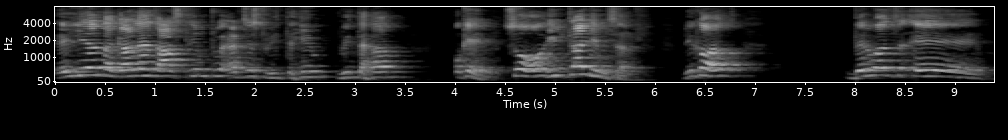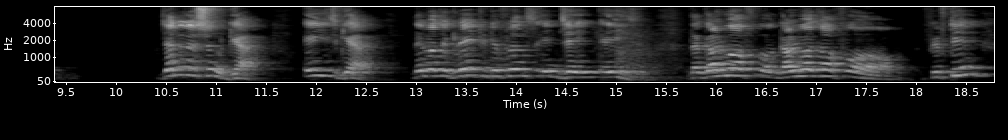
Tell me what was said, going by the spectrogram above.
earlier the girl has asked him to adjust with him with her. Okay, so he tried himself because there was a generation gap, age gap. There was a great difference in age. The girl of girl was of uh, 15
